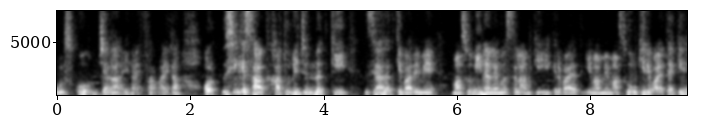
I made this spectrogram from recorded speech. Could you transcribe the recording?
उसको जगह इनायत फरमाएगा। और इसी के साथ खातून जन्नत की ज़्यारत के बारे में मासूमीन सलाम की एक रिवायत, इमाम मासूम की रिवायत है कि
